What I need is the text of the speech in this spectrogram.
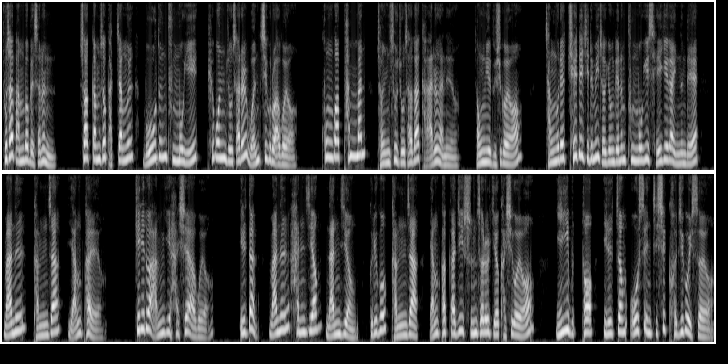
조사 방법에서는 수학 감소 받장물 모든 품목이 표본 조사를 원칙으로 하고요. 콩과 팥만 전수 조사가 가능하네요. 정리해 두시고요. 작물의 최대 지름이 적용되는 품목이 3개가 있는데 마늘, 감자, 양파예요. 길이도 암기하셔야 하고요. 일단 마늘 한지형, 난지형, 그리고 감자, 양파까지 순서를 기억하시고요. 2부터 1.5cm씩 커지고 있어요.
